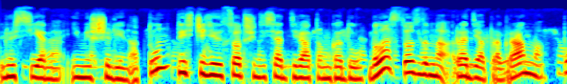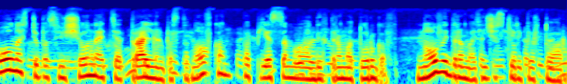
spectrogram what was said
Люсьена и Мишелин Атун в 1969 году была создана радиопрограмма, полностью посвященная театральным постановкам по пьесам молодых драматургов. Новый драматический репертуар.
